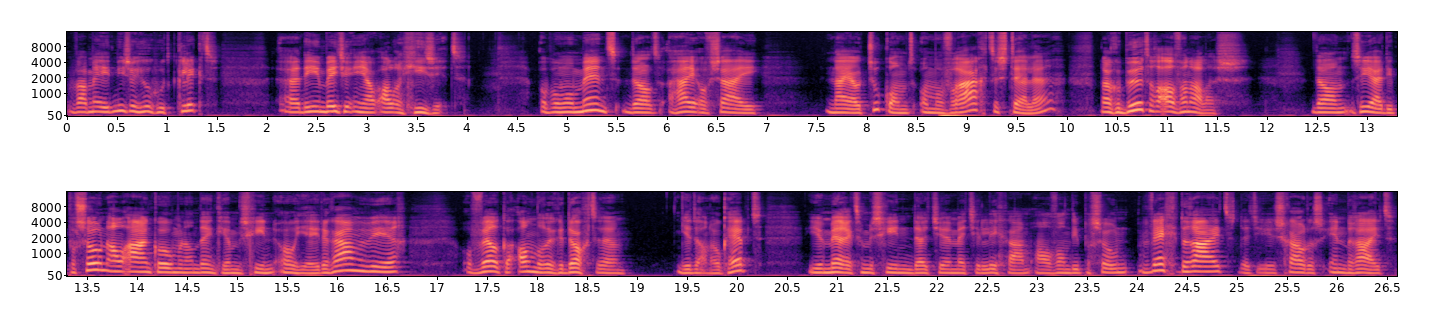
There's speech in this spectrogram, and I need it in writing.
waarmee het niet zo heel goed klikt, uh, die een beetje in jouw allergie zit. Op het moment dat hij of zij naar jou toe komt om een vraag te stellen, dan gebeurt er al van alles. Dan zie jij die persoon al aankomen, dan denk je misschien, oh jee, daar gaan we weer. Of welke andere gedachten je dan ook hebt. Je merkt misschien dat je met je lichaam al van die persoon wegdraait, dat je je schouders indraait,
